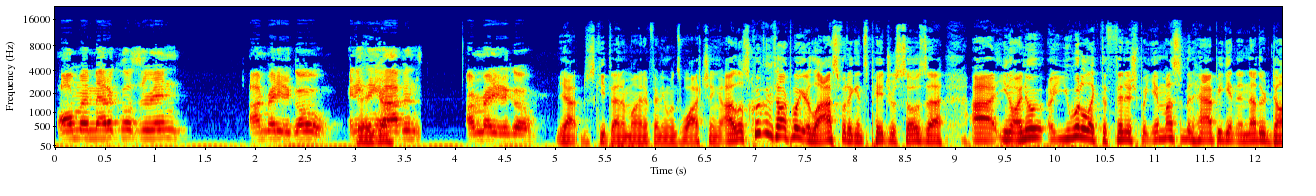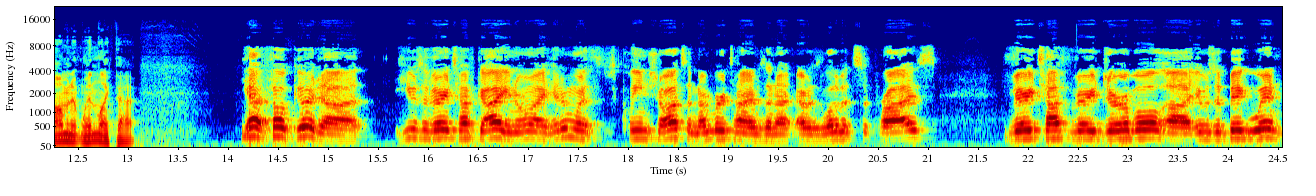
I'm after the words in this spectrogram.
all my medicals are in I'm ready to go. Anything go. happens, I'm ready to go. Yeah, just keep that in mind if anyone's watching. Uh, let's quickly talk about your last fight against Pedro Souza. Uh, you know, I know you would have liked the finish, but you must have been happy getting another dominant win like that. Yeah, it felt good. Uh, he was a very tough guy. You know, I hit him with clean shots a number of times, and I, I was a little bit surprised. Very tough, very durable. Uh, it was a big win,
